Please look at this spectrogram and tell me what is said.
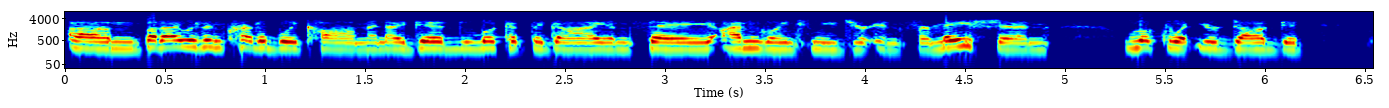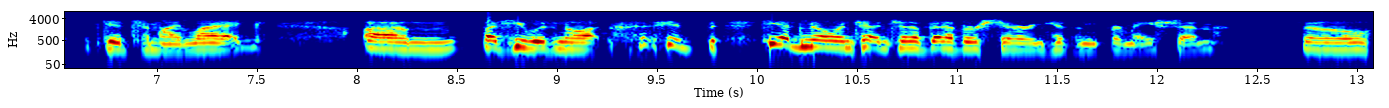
um, but I was incredibly calm, and I did look at the guy and say, "I'm going to need your information." look what your dog did did to my leg. Um, but he was not. He had no intention of ever sharing his information. So,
